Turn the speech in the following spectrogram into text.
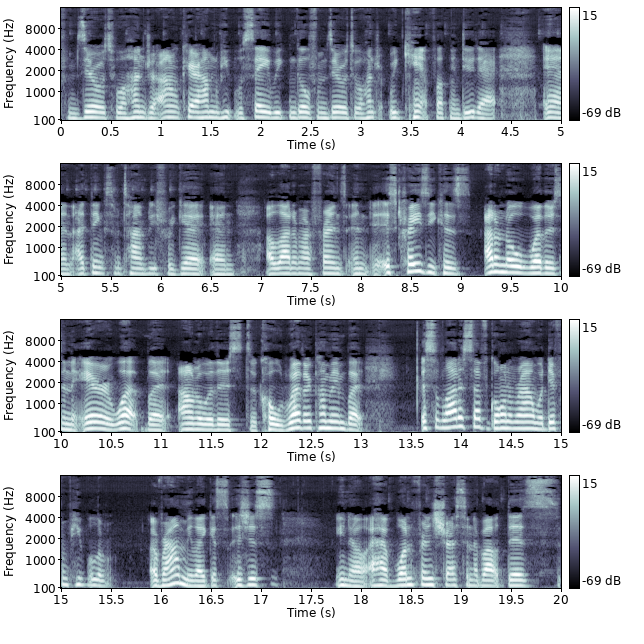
from zero to a hundred. I don't care how many people say we can go from zero to a hundred. We can't fucking do that. And I think sometimes we forget. And a lot of my friends, and it's crazy because I don't know whether it's in the air or what, but I don't know whether it's the cold weather coming, but it's a lot of stuff going around with different people around me. Like it's it's just you know, I have one friend stressing about this.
